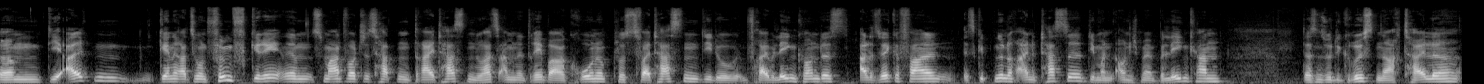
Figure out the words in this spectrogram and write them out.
Ähm, die alten Generation 5 Gerät, ähm, Smartwatches hatten drei Tasten. Du hast einmal eine drehbare Krone plus zwei Tasten, die du frei belegen konntest. Alles weggefallen. Es gibt nur noch eine Taste, die man auch nicht mehr belegen kann. Das sind so die größten Nachteile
